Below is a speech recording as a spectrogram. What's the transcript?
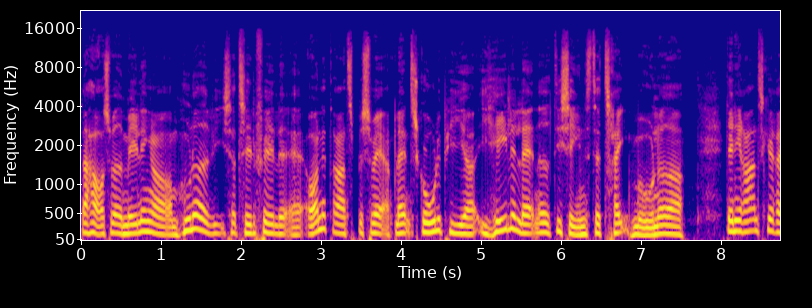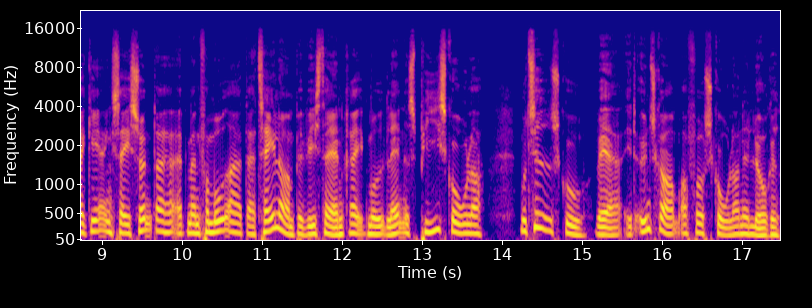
Der har også været meldinger om hundredvis af tilfælde af åndedrætsbesvær blandt skolepiger i hele landet de seneste tre måneder. Den iranske regering sagde søndag, at man formoder, at der er tale om bevidste angreb mod landets pigeskoler. Motivet skulle være et ønske om at få skolerne lukket.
